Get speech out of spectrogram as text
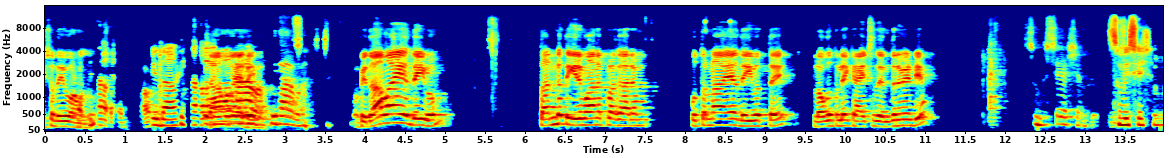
ഈശോ ദൈവമാണല്ലോ. പിതാവായ ദൈവം. പിതാവായ ദൈവം തന്റെ തീരുമാനപ്രകാരം പുത്രനായ ദൈവത്തെ ലോകത്തിലേക്ക് അയച്ചത് എന്തിനു വേണ്ടിയാ? സുവിശേഷം. സുവിശേഷം.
